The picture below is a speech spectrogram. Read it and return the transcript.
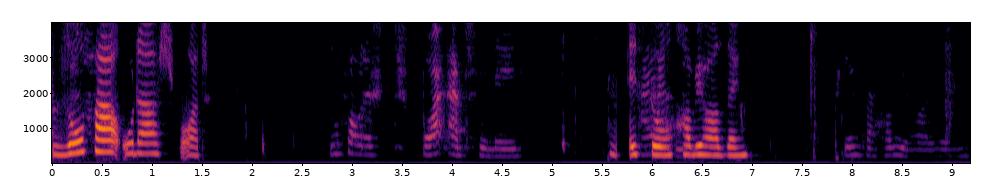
Sofa oder Sport? Sofa oder Sport natürlich. Ist so. Hobbyhorsing. Auf jeden Fall Hobbyhorsing.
